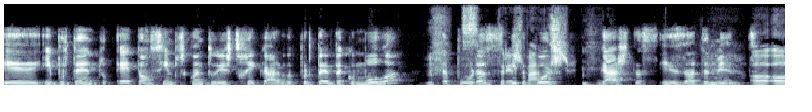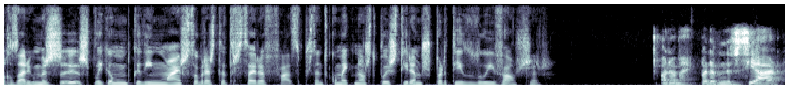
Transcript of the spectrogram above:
E, e, portanto, é tão simples quanto isto, Ricardo. Portanto, acumula, apura-se e depois gasta-se. Exatamente. Oh, oh, Rosário, mas eh, explica-me um bocadinho mais sobre esta terceira fase. Portanto, como é que nós depois tiramos partido do e-voucher? Ora bem, para beneficiar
